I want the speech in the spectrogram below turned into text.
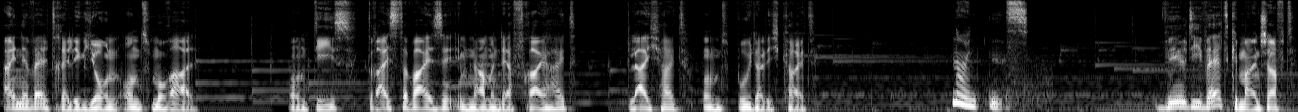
eine Weltreligion und Moral. Und dies dreisterweise im Namen der Freiheit, Gleichheit und Brüderlichkeit. Neuntens. Will die Weltgemeinschaft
